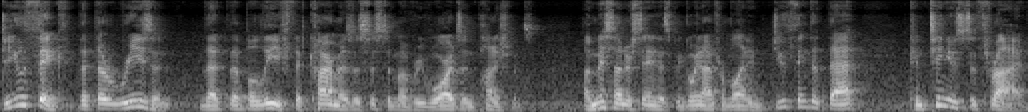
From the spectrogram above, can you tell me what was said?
do you think that the reason that the belief that karma is a system of rewards and punishments, a misunderstanding that's been going on for millennium, do you think that that continues to thrive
